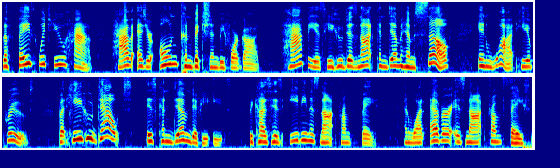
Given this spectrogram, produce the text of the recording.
The faith which you have, have as your own conviction before God. Happy is he who does not condemn himself in what he approves. But he who doubts is condemned if he eats, because his eating is not from faith, and whatever is not from faith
